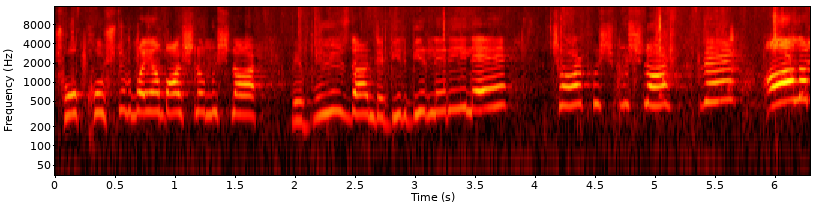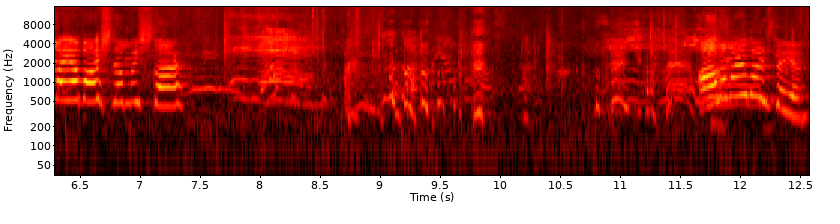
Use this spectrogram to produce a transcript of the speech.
Çok koşturmaya başlamışlar ve bu yüzden de birbirleriyle çarpışmışlar ve ağlamaya başlamışlar. Ağlamaya başlayın.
